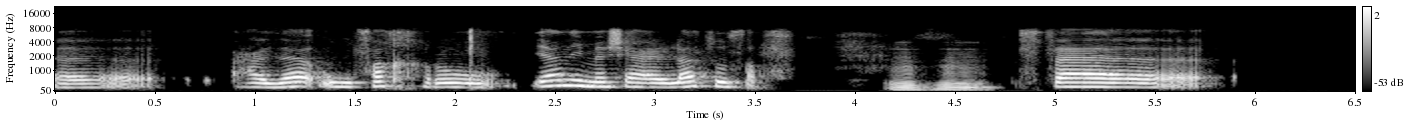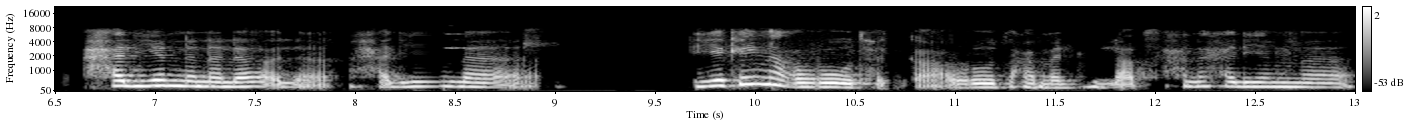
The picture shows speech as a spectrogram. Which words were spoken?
آه، عزاء وفخر يعني مشاعر لا توصف. ف حاليا أنا لا, لا حاليا هي كاينة عروض هكا عروض عمل ولا بصح أنا حاليا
